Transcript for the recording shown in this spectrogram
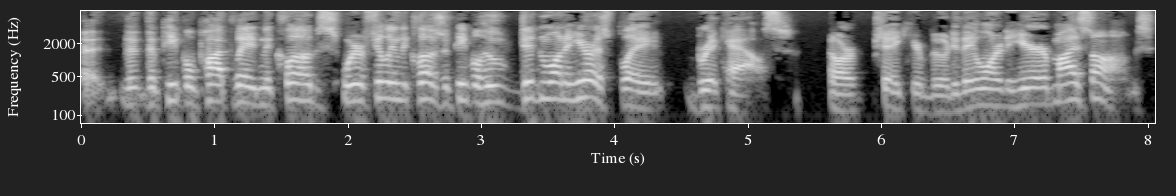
the, the people populating the clubs, we were filling the clubs with people who didn't want to hear us play Brick House or Shake Your Booty. They wanted to hear my songs.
